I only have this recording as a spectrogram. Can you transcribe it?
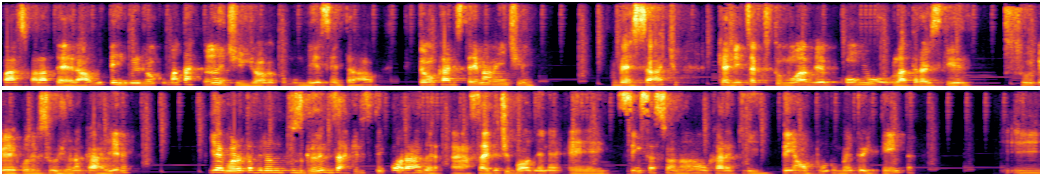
passa para lateral e termina o jogo como atacante, joga como meia central. Então é um cara extremamente versátil que a gente se acostumou a ver como lateral esquerdo é, quando ele surgiu na carreira. E agora tá virando um dos grandes zagueiros da temporada. A saída de bola dele é sensacional. Um cara que tem altura, 1,80m. E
